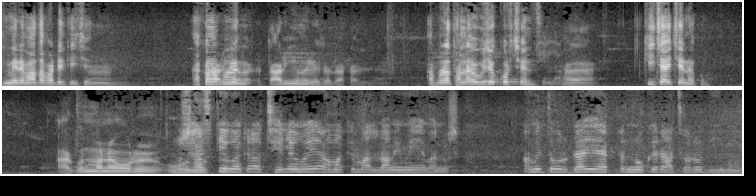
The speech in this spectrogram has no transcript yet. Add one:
মেরে মাথা ফাটিয়ে দিয়েছে? হুম। এখন আপনারা তাড়িয়ে- তাড়িয়ে মেরেছে ডাঁসা দিয়ে। আপনারা থানায় অভিযোগ করছেন? হ্যাঁ। কি চাইছেন এখন? এখন মানে ওর ওর ওর শাস্তি হোক, একটা ছেলে হয়ে আমাকে মারলো আমি মেয়ে মানুষ। আমি তো ওর গায়ে একটা নোকের আচরও দিইনি।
